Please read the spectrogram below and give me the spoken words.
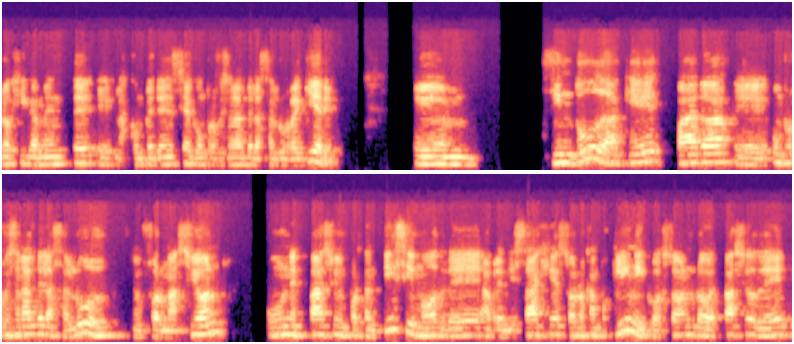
lógicamente, eh, las competencias que un profesional de la salud requiere. Em, sin duda que para eh, un profesional de la salud en formación, un espacio importantísimo de aprendizaje son los campos clínicos, son los espacios de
